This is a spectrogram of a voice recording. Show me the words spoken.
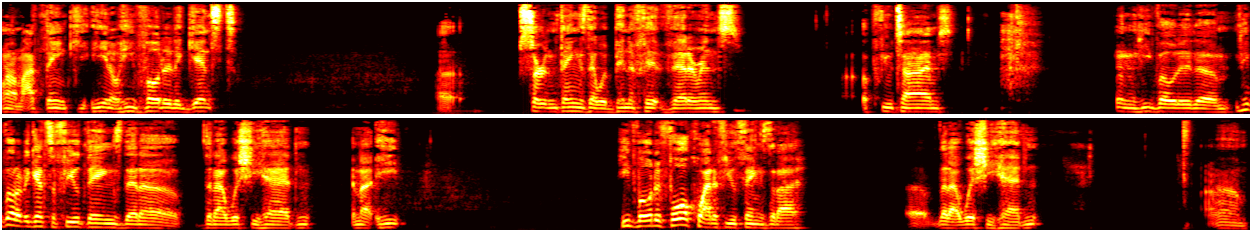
um, I think, you know, he voted against, uh, certain things that would benefit veterans a few times. And he voted, um, he voted against a few things that, uh, that I wish he hadn't. And I, he, he voted for quite a few things that I, uh, that I wish he hadn't. Um,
